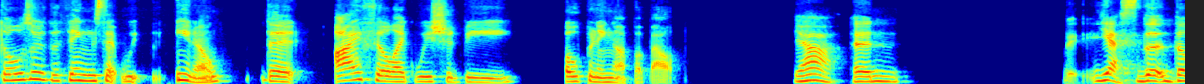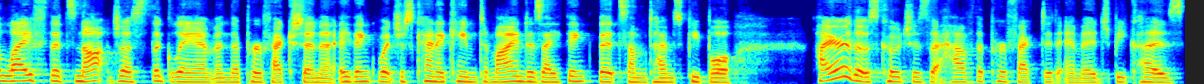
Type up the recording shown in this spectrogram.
those are the things that we, you know, that I feel like we should be opening up about. Yeah. And yes the the life that's not just the glam and the perfection. I think what just kind of came to mind is i think that sometimes people hire those coaches that have the perfected image because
